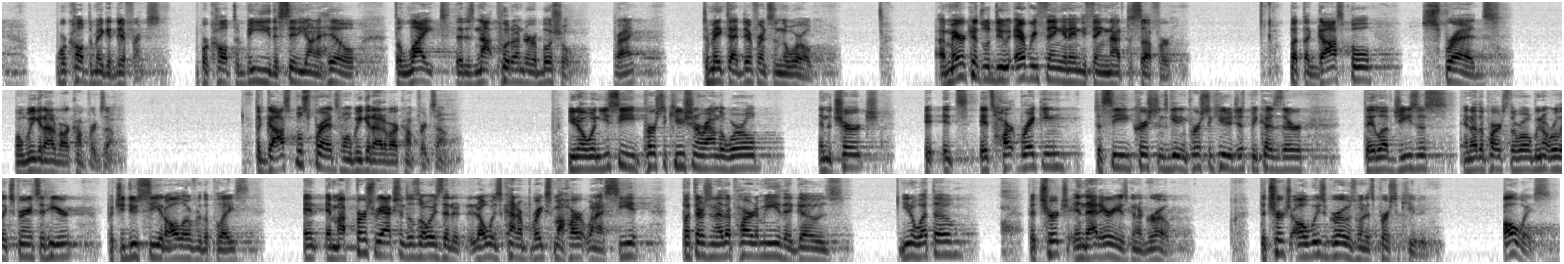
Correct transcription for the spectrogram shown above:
We're called to make a difference. We're called to be the city on a hill, the light that is not put under a bushel, right? To make that difference in the world. Americans will do everything and anything not to suffer. But the gospel spreads when we get out of our comfort zone. The gospel spreads when we get out of our comfort zone. You know, when you see persecution around the world in the church, it, it's, it's heartbreaking to see Christians getting persecuted just because they're, they love Jesus in other parts of the world. We don't really experience it here, but you do see it all over the place. And, and my first reaction is always that it, it always kind of breaks my heart when I see it. But there's another part of me that goes, you know what, though? The church in that area is going to grow. The church always grows when it's persecuted. Always.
